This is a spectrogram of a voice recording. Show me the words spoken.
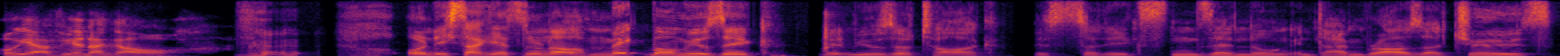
Oh ja, vielen Dank auch. Und ich sage jetzt nur noch Make More Music mit Music Talk. Bis zur nächsten Sendung in deinem Browser. Tschüss.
